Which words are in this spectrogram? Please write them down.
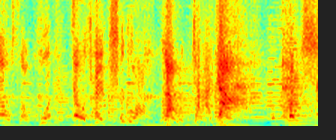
老四苦韭菜吃着老家养不吃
